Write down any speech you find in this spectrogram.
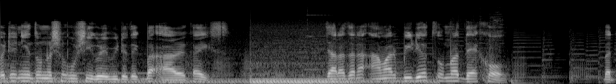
ওইটা নিয়ে তোমরা সব খুশি করে ভিডিও দেখবা। আর গাইস যারা যারা আমার ভিডিও তোমরা দেখো বাট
